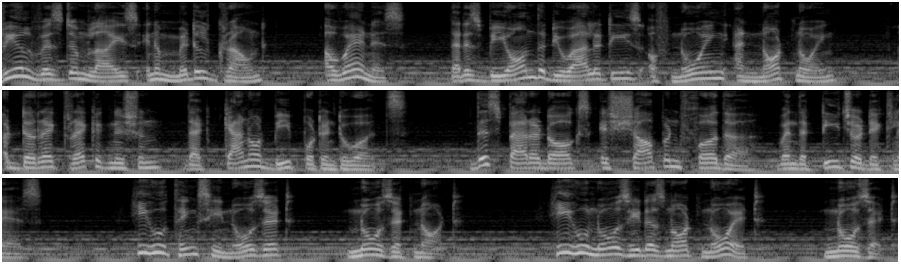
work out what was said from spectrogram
real wisdom lies in a middle ground, awareness that is beyond the dualities of knowing and not knowing a direct recognition that cannot be put into words. This paradox is sharpened further when the teacher declares, He who thinks he knows it, knows it not. He who knows he does not know it, knows it.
